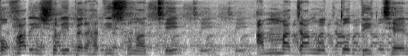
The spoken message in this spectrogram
বুখারী শরীফের হাদিস শোনাচ্ছি আম্মা জান উত্তর দিচ্ছেন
